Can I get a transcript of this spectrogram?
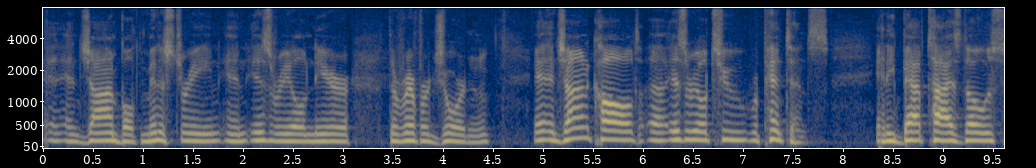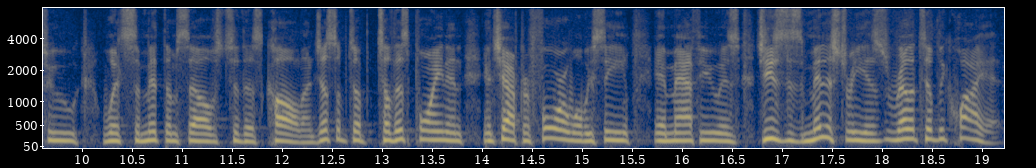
and John both ministering in Israel near the river Jordan. And John called uh, Israel to repentance and he baptized those who would submit themselves to this call. And just up to, this point in, in chapter 4, what we see in Matthew is Jesus' ministry is relatively quiet.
